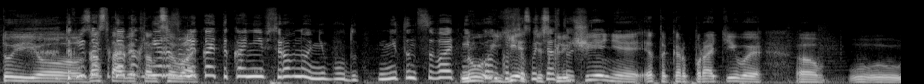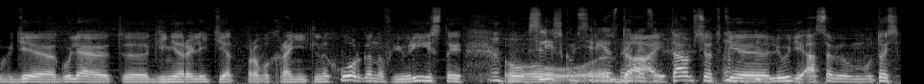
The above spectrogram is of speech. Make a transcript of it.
Кто ее так, мне заставит кажется, как их не развлекать, так они все равно не будут ни танцевать, ни ну, в конкурсах есть участвовать. исключения, это корпоративы э, где гуляют э, генералитет правоохранительных органов, юристы. Угу. Слишком серьезно. Да, люди. и там все-таки люди, особенно, то есть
